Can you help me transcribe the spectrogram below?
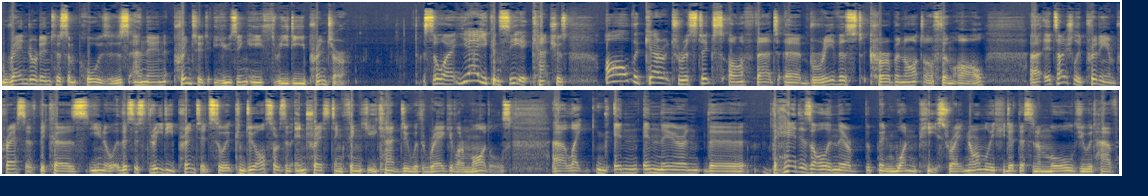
rendered into some poses and then printed using a 3D printer. So uh, yeah, you can see it catches all the characteristics of that uh, bravest Kerbonaut of them all. Uh, it's actually pretty impressive because, you know, this is 3D printed, so it can do all sorts of interesting things that you can't do with regular models. Uh, like in in there, and the the head is all in there in one piece, right? Normally, if you did this in a mold, you would have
